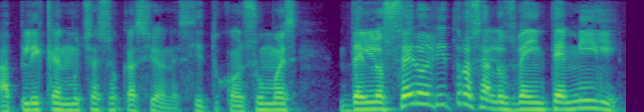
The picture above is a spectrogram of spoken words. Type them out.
aplica en muchas ocasiones si tu consumo es de los 0 litros a los 20 mil.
